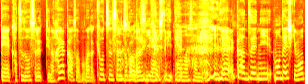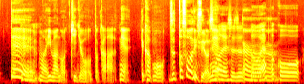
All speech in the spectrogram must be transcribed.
て活動するっていうのは早川さんもなんか共通するところがある気がしていて。ねまさに。ね、完全に問題意識持って、うん。まあ今の企業とかねてかもうずっとそうですよね。そうですずっと、うん。やっぱこう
